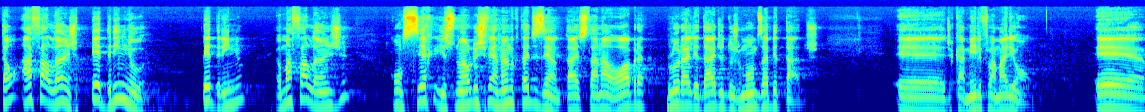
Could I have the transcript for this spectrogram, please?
Então, a falange, Pedrinho, Pedrinho, é uma falange com cerca, isso não é o Luiz Fernando que está dizendo, tá? está na obra Pluralidade dos Mundos Habitados, é, de Camille Flammarion. É,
